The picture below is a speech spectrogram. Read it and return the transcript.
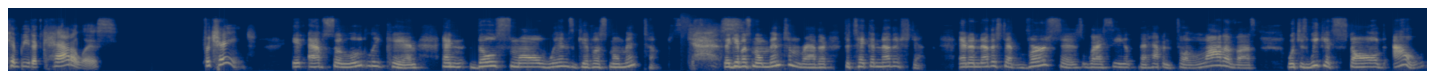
can be the catalyst for change. It absolutely can. And those small wins give us momentum. Yes. They give us momentum rather to take another step and another step versus what I see that happens to a lot of us, which is we get stalled out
